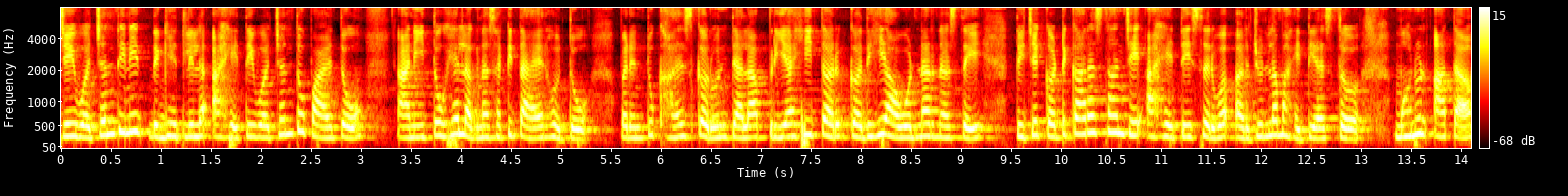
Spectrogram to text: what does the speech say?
जे वचन तिने घेतलेलं आहे ते वचन तो पाळतो आणि तो ह्या लग्नासाठी तयार होतो. परंतु खास करून त्याला प्रिया ही तर कधीही आवडणार नसते. तिचे कटकारस्थान जे आहे ते सर्व अर्जुनला माहिती असतं. म्हणून आता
